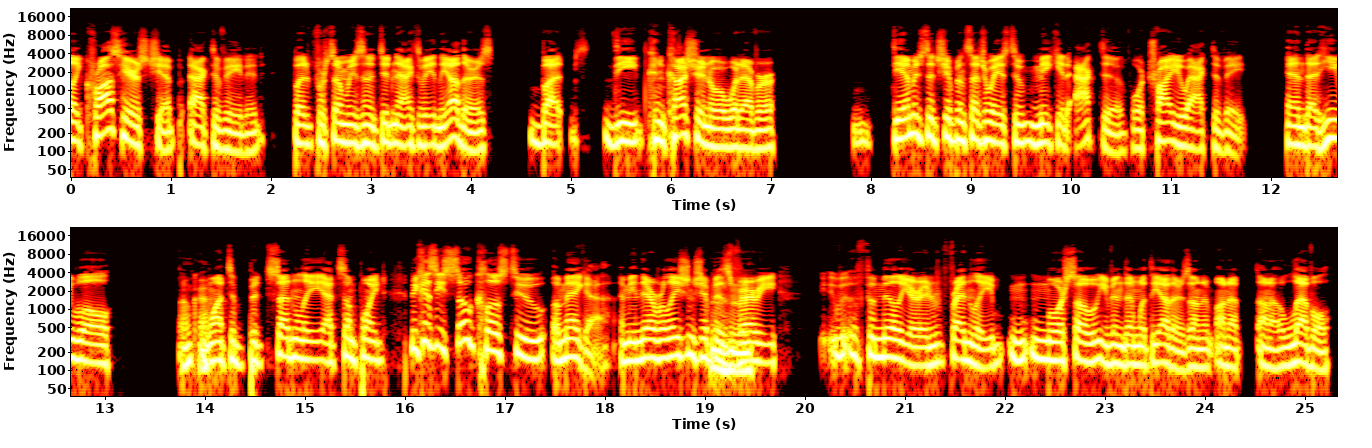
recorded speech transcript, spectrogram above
like Crosshair's chip, activated, but for some reason it didn't activate in the others. But the concussion or whatever damaged the chip in such a way as to make it active or try to activate, and that he will okay. want to but suddenly at some point because he's so close to Omega. I mean, their relationship is Mhm. very familiar and friendly, m- more so even than with the others on a on a on a level.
